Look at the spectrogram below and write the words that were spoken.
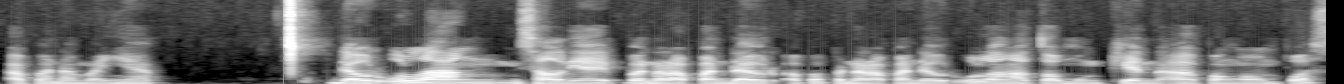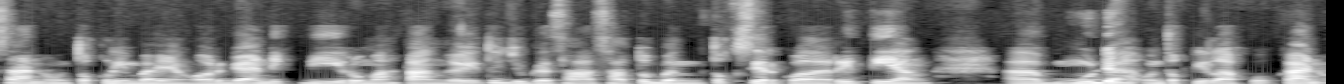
apa namanya daur ulang, misalnya penerapan daur apa penerapan daur ulang atau mungkin uh, pengomposan untuk limbah yang organik di rumah tangga itu juga salah satu bentuk circularity yang uh, mudah untuk dilakukan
